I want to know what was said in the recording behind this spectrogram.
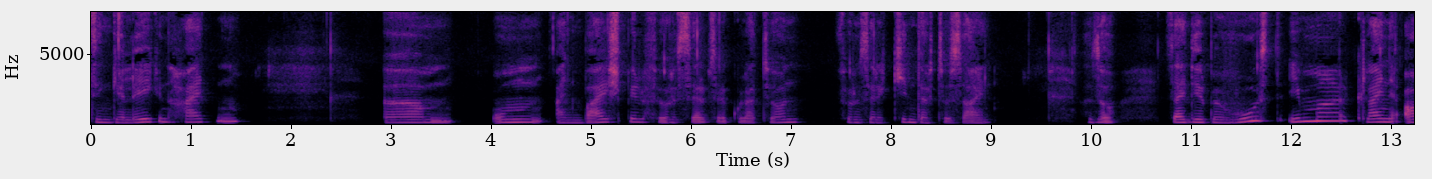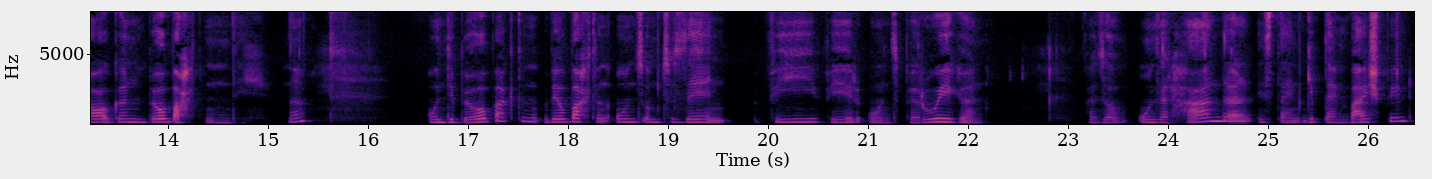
sind Gelegenheiten, ähm, um ein Beispiel für Selbstregulation für unsere Kinder zu sein. Also sei dir bewusst, immer kleine Augen beobachten dich. Ne? Und die beobachten, beobachten uns, um zu sehen, wie wir uns beruhigen. Also unser Handeln ist ein, gibt ein Beispiel,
